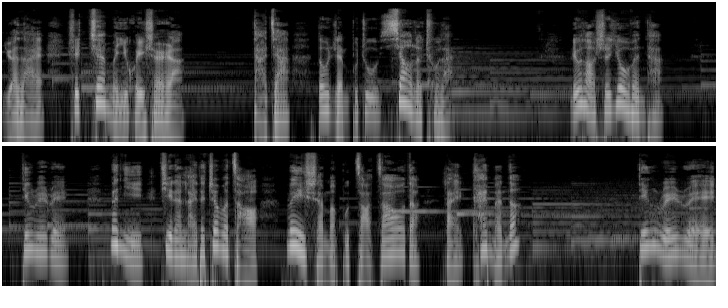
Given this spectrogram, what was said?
原来是这么一回事儿啊！大家都忍不住笑了出来。刘老师又问他：“丁蕊蕊，那你既然来的这么早，为什么不早早的来开门呢？”丁蕊蕊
